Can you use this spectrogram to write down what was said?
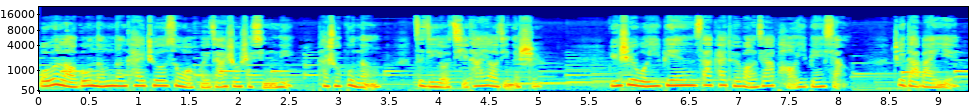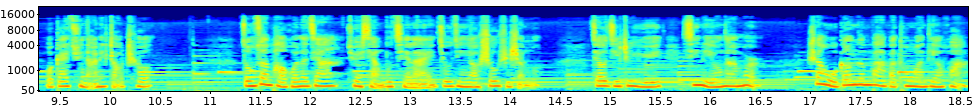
我问老公能不能开车送我回家收拾行李，他说不能，自己有其他要紧的事。于是我一边撒开腿往家跑，一边想：这大半夜我该去哪里找车？总算跑回了家，却想不起来究竟要收拾什么。焦急之余，心里又纳闷儿：上午刚跟爸爸通完电话，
